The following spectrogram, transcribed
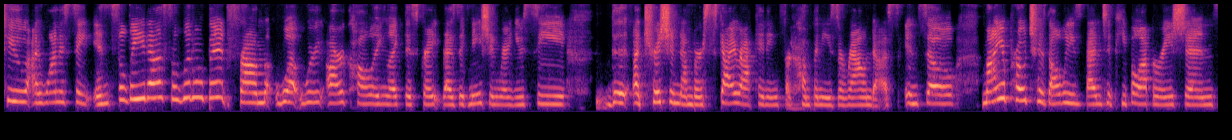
to, I want to say, insulate us a little bit from what we are calling like this great resignation, where you see the attrition numbers skyrocketing for yeah. companies around us. And so, my approach has always been to people operations.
